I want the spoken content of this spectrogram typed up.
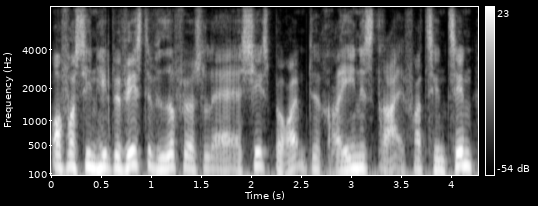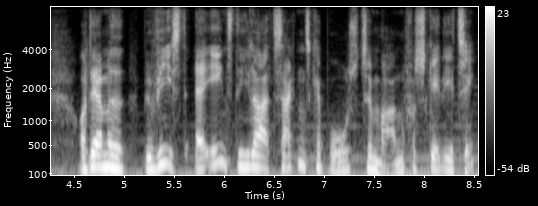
og for sin helt bevidste videreførsel af Hergés berømte rene streg fra Tintin, og dermed bevist, at en stilart sagtens kan bruges til mange forskellige ting.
